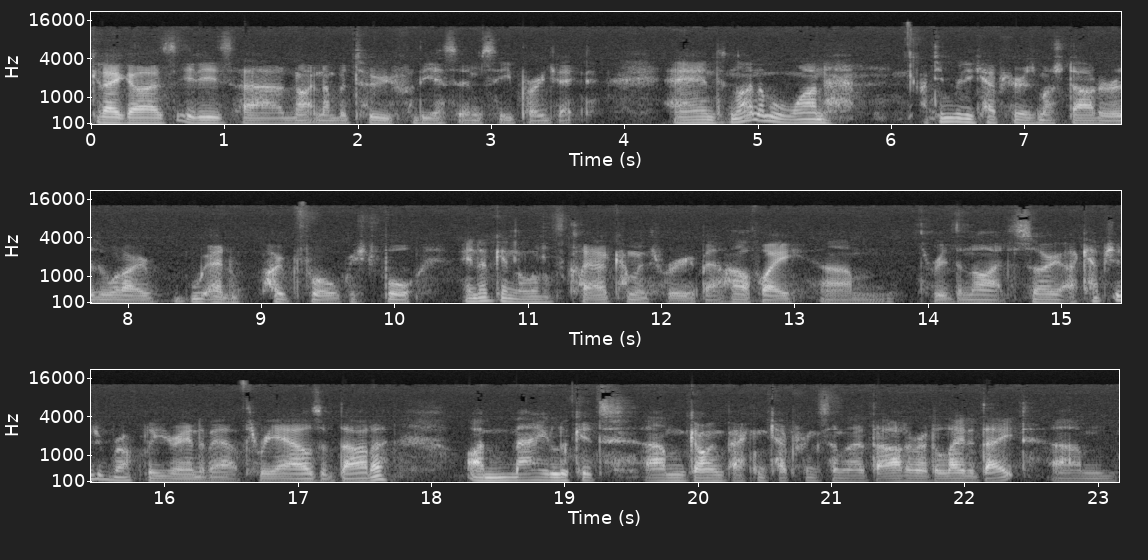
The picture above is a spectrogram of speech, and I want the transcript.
G'day guys, it is uh, night number two for the SMC project. And night number one, I didn't really capture as much data as what I had hoped for, wished for. Ended up getting a lot of cloud coming through about halfway um, through the night. So I captured roughly around about three hours of data. I may look at um, going back and capturing some of that data at a later date, um,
